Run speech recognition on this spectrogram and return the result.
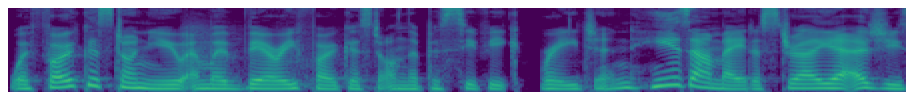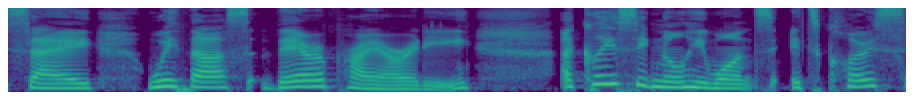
We're focused on you and we're very focused on the Pacific region. Here's our mate Australia, as you say, with us. They're a priority. A clear signal he wants its close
